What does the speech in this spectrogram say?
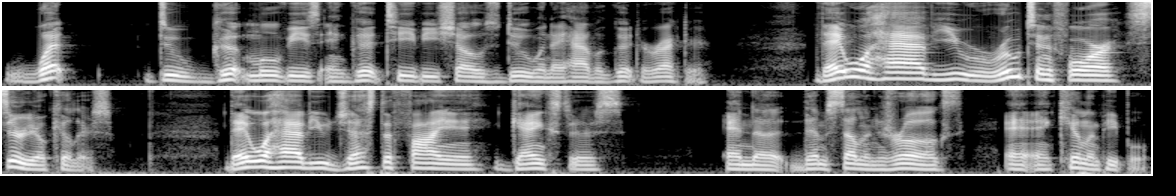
what do good movies and good TV shows do when they have a good director? They will have you rooting for serial killers. They will have you justifying gangsters and uh, them selling drugs and, and killing people.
